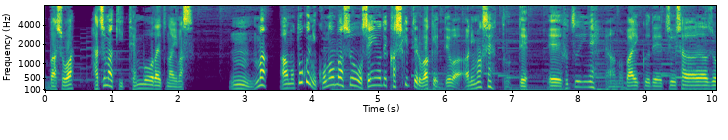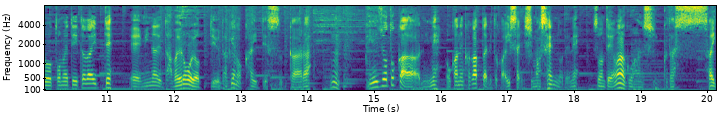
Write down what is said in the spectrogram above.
場所は鉢巻展望台となります。うん。ま、あの、特にこの場所を専用で貸し切ってるわけではありませんので、えー、普通にね、あの、バイクで駐車場を止めていただいて、えー、みんなで食べろよっていうだけの回ですから、うん。入場とかにね、お金かかったりとか一切しませんのでね、その点はご安心ください。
